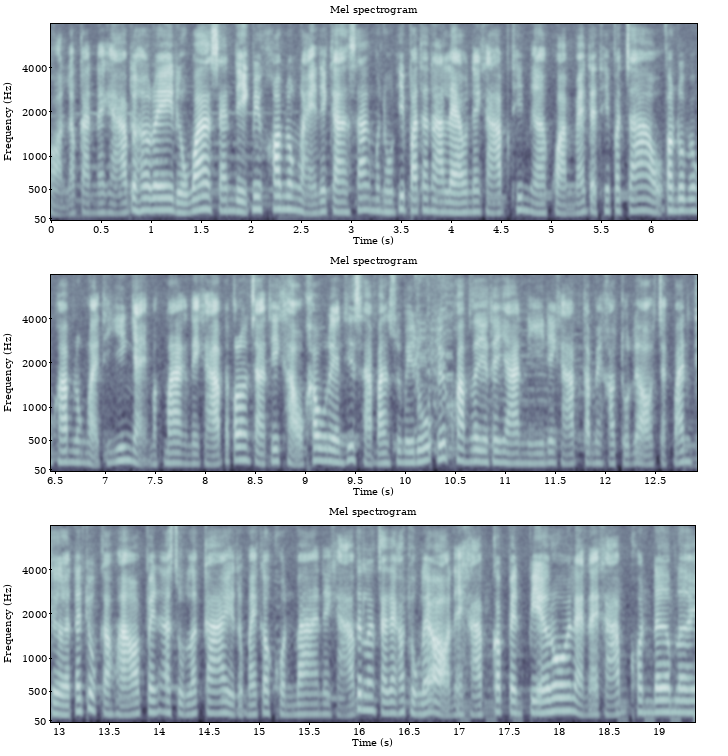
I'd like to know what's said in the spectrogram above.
ก่อนแล้วกันนะครับโดเทเรหรือว่าแซนดิกมีความลงใหลในการสร้างมนุษย์ที่พัฒนาแล้วนะครับที่เหนือกว่าแม้แต่เทพเจ้า ฟังดูเป็นความลงใหลที่ยิ่งใหญ่มากๆนะครับแล้วก็หลังจากที่เขาเข้าเรียนที่สถาบันซูเมรุด้วยความทะเยอทะยานนี้นะครับทำให้เขาถูกไล่ออกจากบ้านเกิดและถูกกล่าวหาว่าเป็นอสุรกายหรือไม่ก็คนบ้านะครับซึ่งหลังจากที่เขาถูกไล่ออกนะครับก็เป็นเปียโร่แหละนะครับคนเดิมเลย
